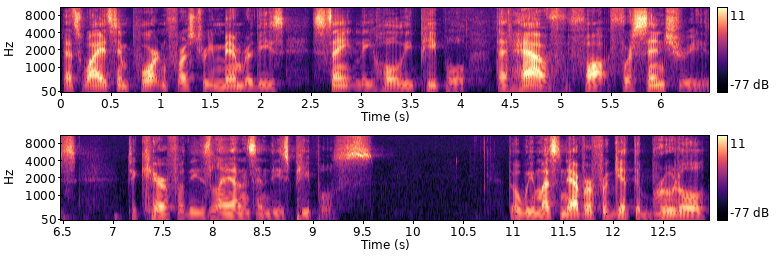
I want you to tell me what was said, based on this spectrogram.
That's why it's important for us to remember these saintly, holy people that have fought for centuries to care for these lands and these peoples. Though we must never forget the brutal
